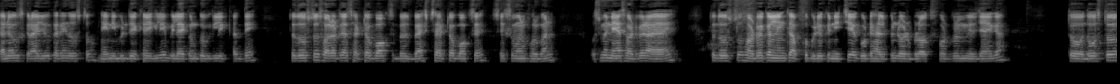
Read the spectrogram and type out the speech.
चैनल को सब्सक्राइब ज़रूर करें दोस्तों नई नई वीडियो देखने के लिए बेल आइकन को भी क्लिक कर दें। तो दोस्तों solar set top box best set top box है सिक्स वन फोर वन उसमें नया सॉफ्टवेयर आया है। तो दोस्तों, सॉफ्टवेयर का लिंक आपको वीडियो के नीचे गुड हेल्पिंग डॉट ब्लॉग पर मिल जाएगा। तो दोस्तों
